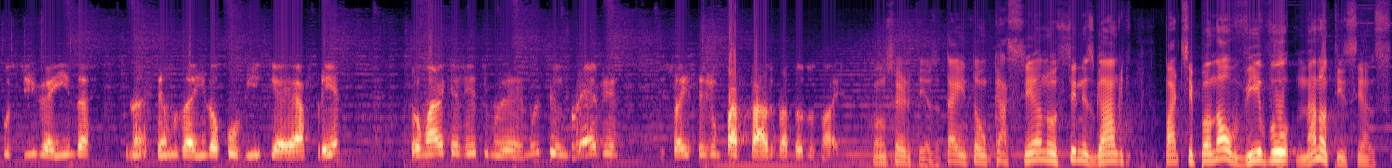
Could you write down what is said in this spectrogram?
possível ainda, que nós temos ainda o Covid é, à frente. Tomara que a gente, é, muito em breve, isso aí seja um passado para todos nós. Com certeza. Tá aí, então Cassiano Sinisgag participando ao vivo na Notícias.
